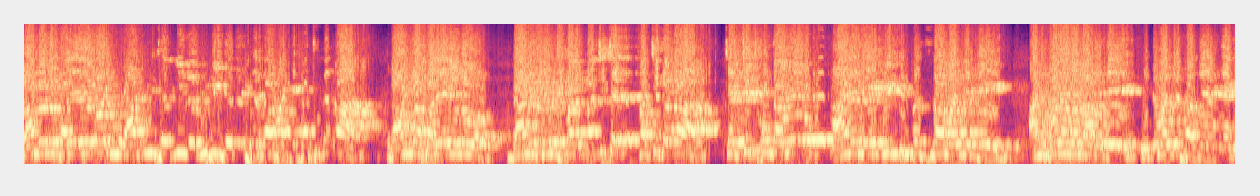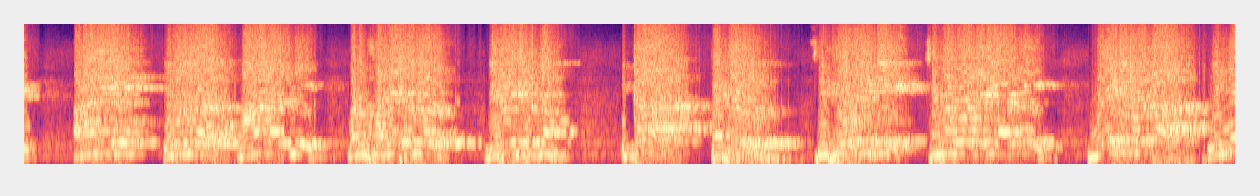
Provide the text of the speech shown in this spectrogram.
రానున్న పదేళ్ళలో ఈ ఆర్టిఫిషియల్ కాబట్టి ఖచ్చితంగా రానున్న పదేళ్ళలో దాని గురించి మనం ఖచ్చితంగా చర్చించుకుంటాము ఆయనని కీర్తిస్తున్నామని చెప్పి అనుకూలంగా కాబట్టి ఎటువంటి సందేహం లేదు అలానే ఈరోజు మహారాజుని మనం సందేశంలో నిర్వహించుకుంటాం. ఇక్కడ పెద్దలు శ్రీ సోదరికి చంద్రబాబు నాయుడు గారిని నేటి యువత ఎన్నో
